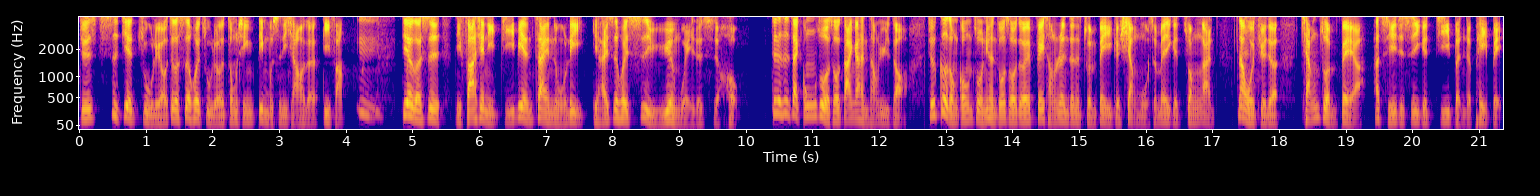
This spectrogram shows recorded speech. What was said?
就是世界主流这个社会主流的中心，并不是你想要的地方。嗯第二个是你发现你即便再努力，也还是会事与愿违的时候，这个是在工作的时候，大家应该很常遇到，就是各种工作，你很多时候都会非常认真的准备一个项目，准备一个专案。那我觉得强准备啊，它其实只是一个基本的配备，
